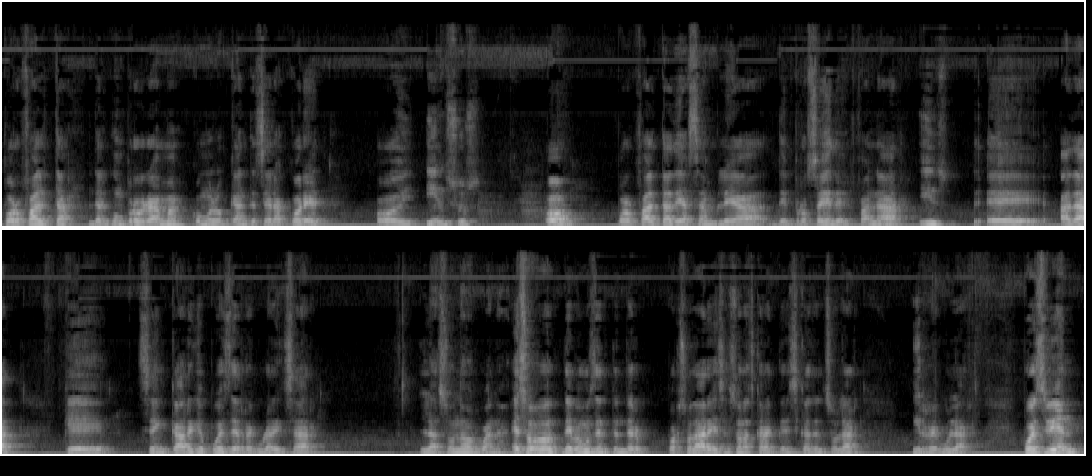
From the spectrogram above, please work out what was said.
por falta de algún programa como lo que antes era Coret, hoy Insus, o por falta de asamblea de procede, FANAR, eh, ADAT, que se encargue pues de regularizar la zona urbana. Eso debemos de entender por solar, esas son las características del solar irregular. Pues bien,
